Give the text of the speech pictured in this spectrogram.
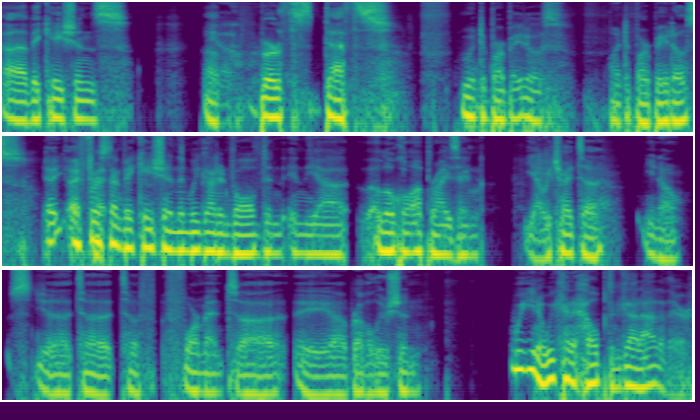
uh, vacations, Uh, yeah. births, deaths. We went to Barbados. Went to Barbados. At first on vacation, and then we got involved in in the uh, local uprising. Yeah, we tried to, you know, uh, to to foment uh, a uh, revolution. We you know we kind of helped and got out of there.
